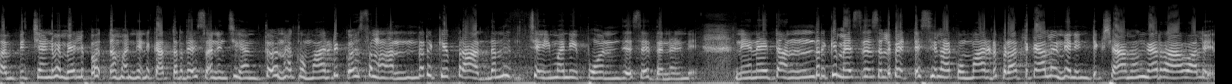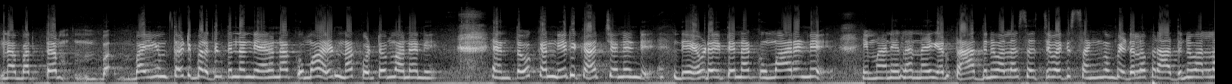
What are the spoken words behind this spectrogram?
పంపించండి మేము వెళ్ళి వెళ్ళిపోతామని నేను కత్తర దేశం నుంచి ఎంతో నా కుమారుడి కోసం అందరికీ ప్రార్థన చేయమని ఫోన్ చేసేదానండి. నేనైతే అందరికీ మెసేజ్లు పెట్టేసి నా కుమారుడు బ్రతకాలి నేను ఇంటికి క్షేమంగా రావాలి. నా భర్త భయంతో బ్రతుకుతున్నాను నేను నా కుమారుడు నా కుటుంబానని ఎంతో కన్నీరు కార్చానండి. దేవుడైతే నా కుమారుడిని ఇమానేల్ అన్నయ్య గారు ప్రార్థన వల్ల సత్యవాకి సంఘం బిడ్డల ప్రార్థన వల్ల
